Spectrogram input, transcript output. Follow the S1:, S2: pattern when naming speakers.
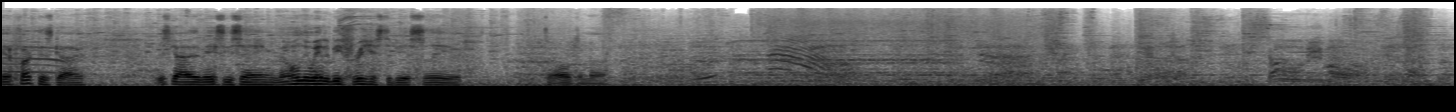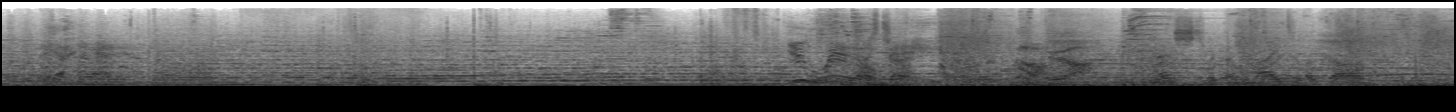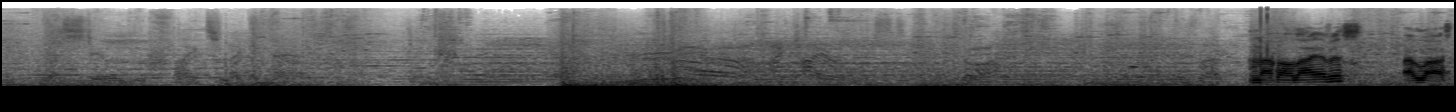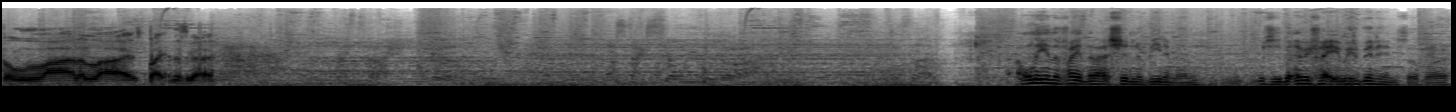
S1: Yeah, fuck this guy. This guy is basically saying the only way to be free is to be a slave to Ultima.
S2: Gonna lie, Evans. I lost a lot of lives fighting this guy.
S1: Only in the fight that I shouldn't have beat him in, which is every fight we've been in so far.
